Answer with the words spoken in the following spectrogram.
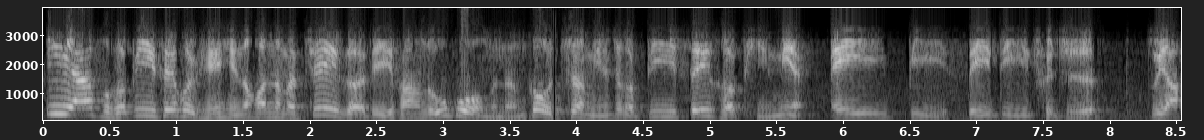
？EF 和 BEC 会平行的话，那么这个地方如果我们能够证明这个 BEC 和平面 ABCD 垂直，注意啊，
